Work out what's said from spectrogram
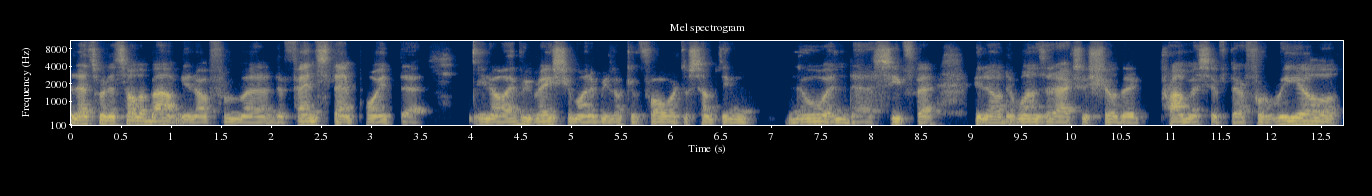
and that's what it's all about. You know, from uh, the fan standpoint, you know, every race you want to be looking forward to something new and see if you know the ones that actually show the promise if they're for real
